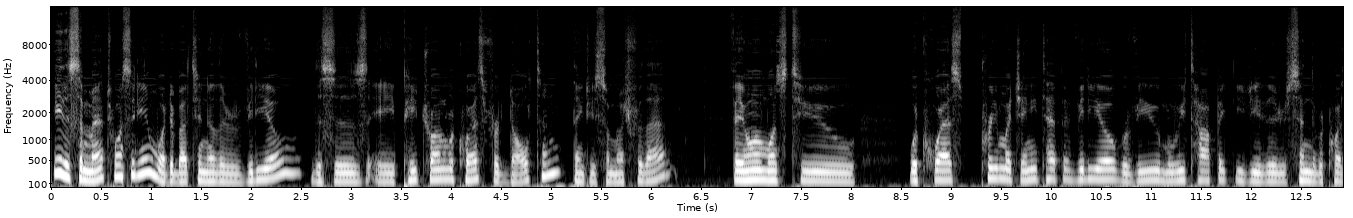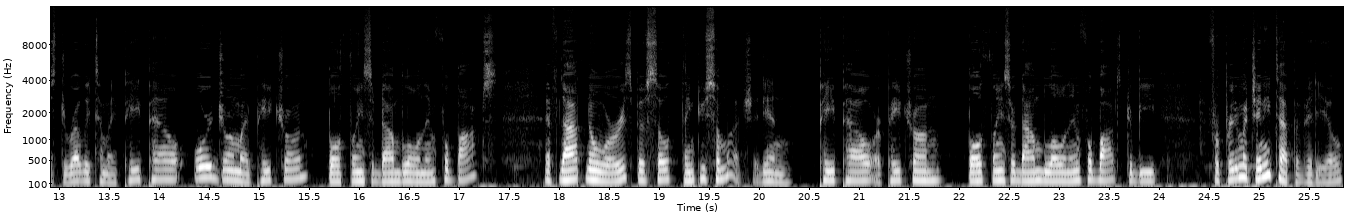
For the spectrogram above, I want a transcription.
Hey, this is Matt once again. Welcome back to another video. This is a Patreon request for Dalton. Thank you so much for that. If anyone wants to request pretty much any type of video, review, movie topic, you either send the request directly to my PayPal or join my Patreon. Both links are down below in the info box. If not, no worries, but if so, thank you so much. Again, PayPal or Patreon, both links are down below in the info box to be for pretty much any type of video.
